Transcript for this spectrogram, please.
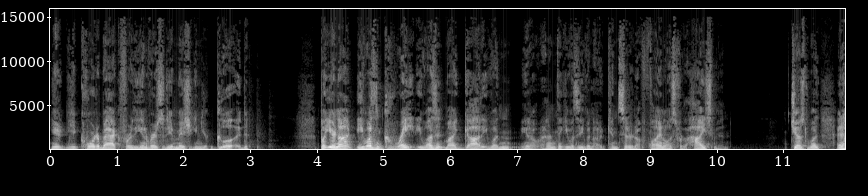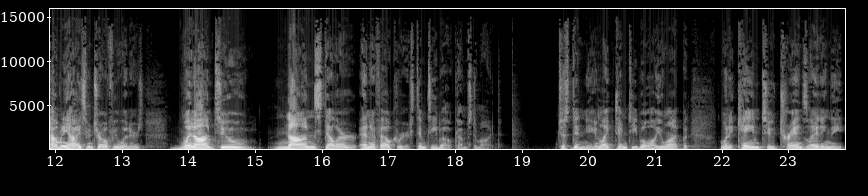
You're, you're quarterback for the University of Michigan. You're good. But you're not. He wasn't great. He wasn't. My God, he wasn't. You know, I don't think he was even a, considered a finalist for the Heisman. Just was. And how many Heisman Trophy winners went on to non-stellar NFL careers? Tim Tebow comes to mind. Just didn't. You can like Tim Tebow all you want, but when it came to translating the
